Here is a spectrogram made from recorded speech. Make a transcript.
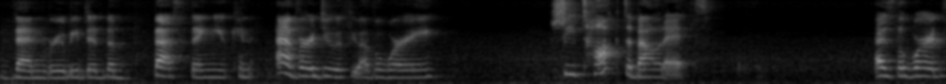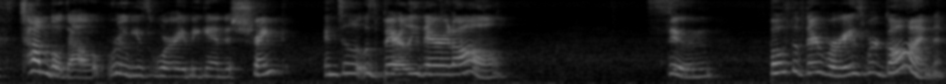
Then Ruby did the best thing you can ever do if you have a worry. She talked about it. As the words tumbled out, Ruby's worry began to shrink until it was barely there at all. Soon, both of their worries were gone.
